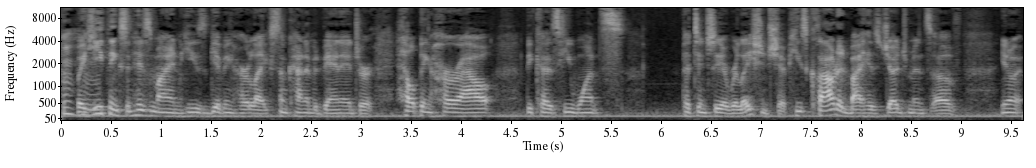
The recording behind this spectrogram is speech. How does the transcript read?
But he mm-hmm. thinks in his mind he's giving her like some kind of advantage or helping her out because he wants potentially a relationship. He's clouded by his judgments of, you know,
